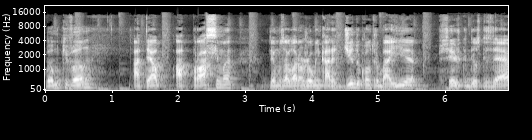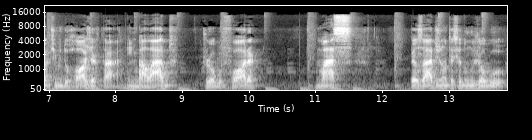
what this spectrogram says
vamos que vamos. Até a, a próxima. Temos agora um jogo encardido contra o Bahia. Seja o que Deus quiser. O time do Roger tá embalado. Jogo fora. Mas, apesar de não ter sido um jogo,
